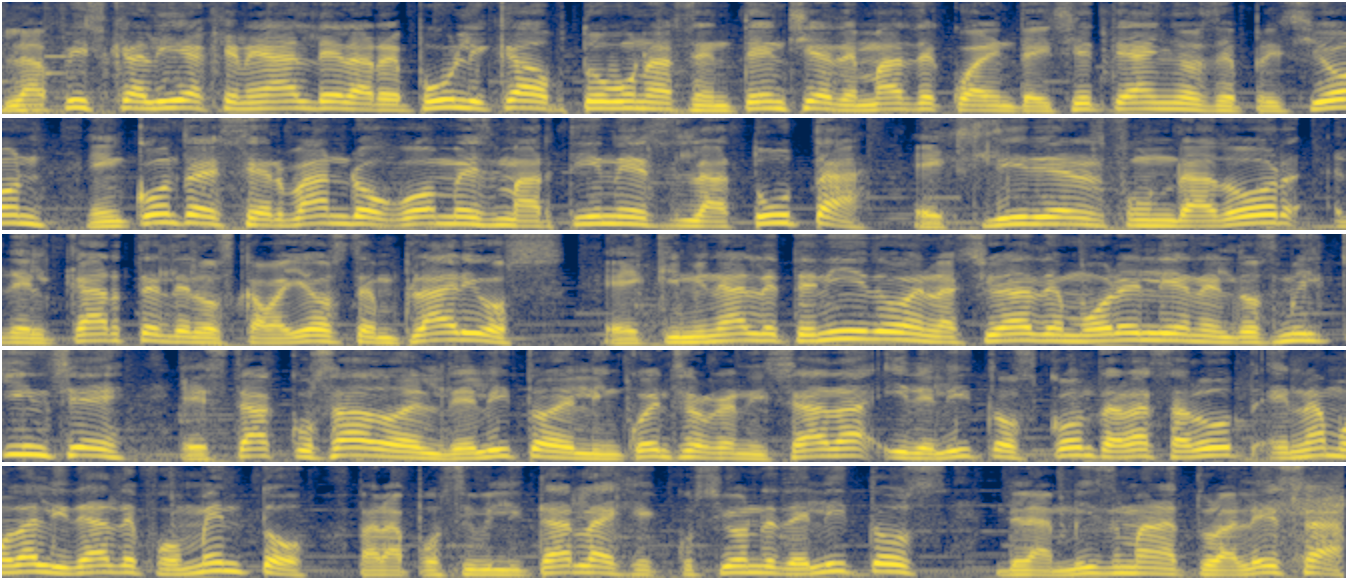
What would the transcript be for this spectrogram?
La Fiscalía General de la República obtuvo una sentencia de más de 47 años de prisión en contra de Servando Gómez Martínez Latuta, ex líder fundador del cártel de los Caballeros Templarios. El criminal detenido en la ciudad de Morelia en el 2015 está acusado del delito de delincuencia organizada y delitos contra la salud en la modalidad de fomento para posibilitar la ejecución de delitos de la misma naturaleza.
